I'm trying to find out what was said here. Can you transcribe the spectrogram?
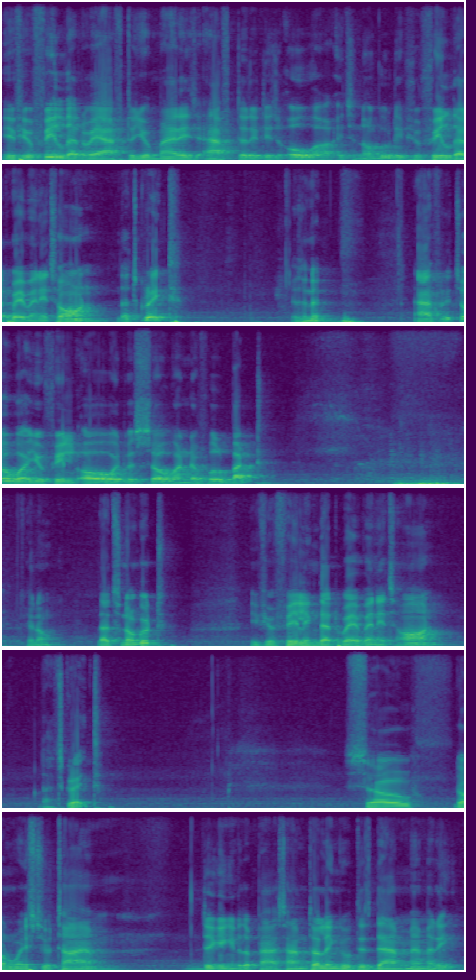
If you feel that way after your marriage, after it is over, it's no good. If you feel that way when it's on, that's great, isn't it? After it's over, you feel, oh, it was so wonderful, but… You know, that's no good. If you're feeling that way when it's on, that's great. So, don't waste your time digging into the past. I'm telling you, this damn memory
